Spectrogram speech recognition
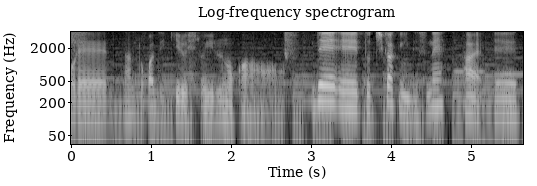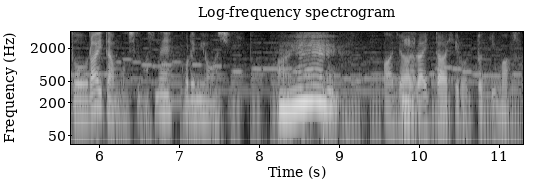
これ、なんとかできる人いるのかで、えっ、と、近くにですね、はい、えっ、と、ライターも落ちてますね。これ見よがしに。うん。なあ、じゃあ、うんライター拾っときます。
